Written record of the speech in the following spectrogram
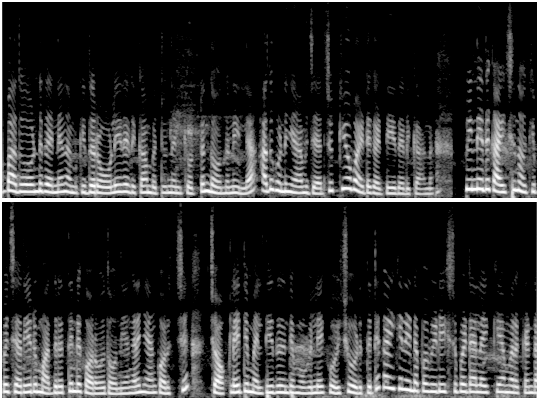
അപ്പോൾ അതുകൊണ്ട് തന്നെ നമുക്കിത് റോൾ ചെയ്തെടുക്കാൻ പറ്റുമെന്ന് എനിക്ക് ഒട്ടും തോന്നണില്ല. അതുകൊണ്ട് ഞാൻ വിചാരിച്ചു ക്യൂബായിട്ട് കട്ട് ചെയ്തെടുക്കാമെന്ന് പിന്നെ ഇത് കഴിച്ച് നോക്കിയപ്പോൾ ചെറിയൊരു മധുരത്തിന്റെ കുറവ് തോന്നി. അങ്ങനെ ഞാൻ കുറച്ച് ചോക്ലേറ്റ് മെൽറ്റ് ചെയ്തതിന്റെ മുകളിലേക്ക് ഒഴിച്ചു കൊടുത്തിട്ട് കഴിക്കുന്നുണ്ട്. അപ്പോൾ വീഡിയോ ഇഷ്ടപ്പെട്ടാൽ ലൈക്ക് ചെയ്യാൻ മറക്കണ്ട.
